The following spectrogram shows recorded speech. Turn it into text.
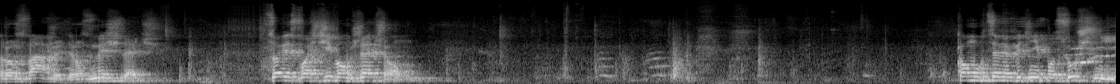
rozważyć, rozmyśleć, co jest właściwą rzeczą. Komu chcemy być nieposłuszni,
